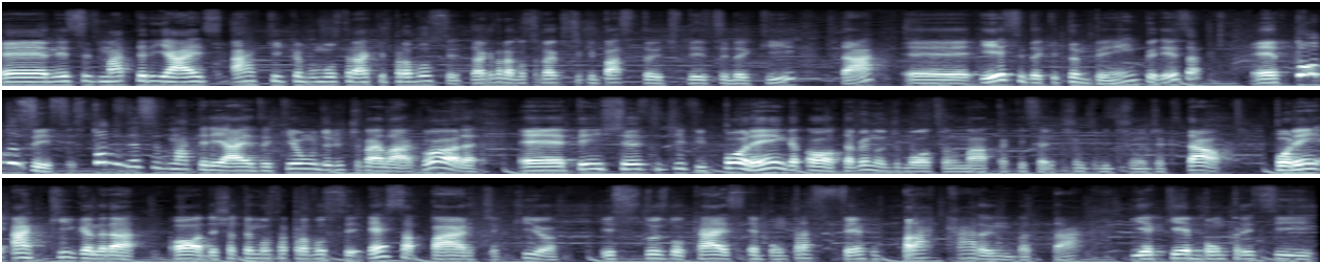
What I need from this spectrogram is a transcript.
é, nesses materiais aqui que eu vou mostrar aqui pra você, tá, galera? Você vai conseguir bastante desse daqui, tá? É, esse daqui também, beleza? É, todos esses, todos esses materiais aqui, onde a gente vai lá agora, é, tem chance de vir. Porém, ó, tá vendo onde mostra no mapa aqui certinho, bonitinho, onde é que tá? Porém, aqui, galera, ó, deixa eu até mostrar pra você. Essa parte aqui, ó, esses dois locais é bom pra ferro pra caramba, tá? E aqui é bom pra esse,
